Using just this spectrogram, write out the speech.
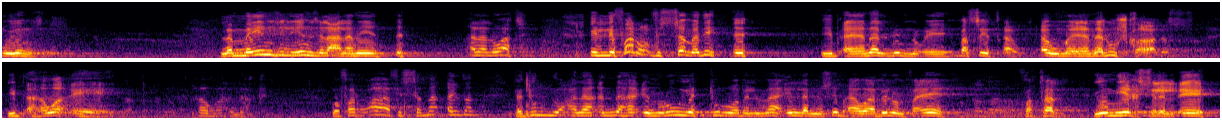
وينزل. لما ينزل ينزل على مين؟ على الواطي اللي فرع في السماء دي يبقى ينال منه إيه؟ بسيط قوي أو ما ينالوش خالص. يبقى هواء إيه؟ هواء نقي. وفرعها في السماء أيضا يدل على أنها إن رويت تروى بالماء إن لم يصبها وابل فإيه؟ فطل. يوم يغسل الإيه؟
